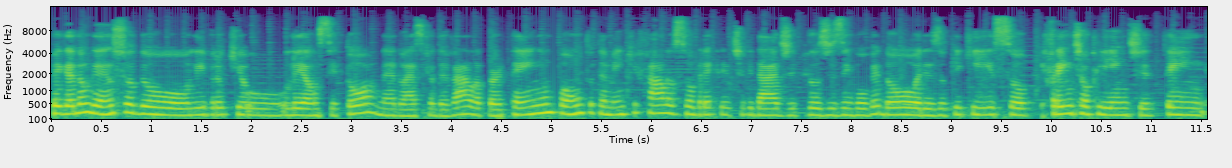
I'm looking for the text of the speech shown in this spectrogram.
Pegando um gancho do livro que o Leão citou, né, do Ask Your Developer, tem um ponto também que fala sobre a criatividade dos desenvolvedores, o que que isso, frente ao cliente, tem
